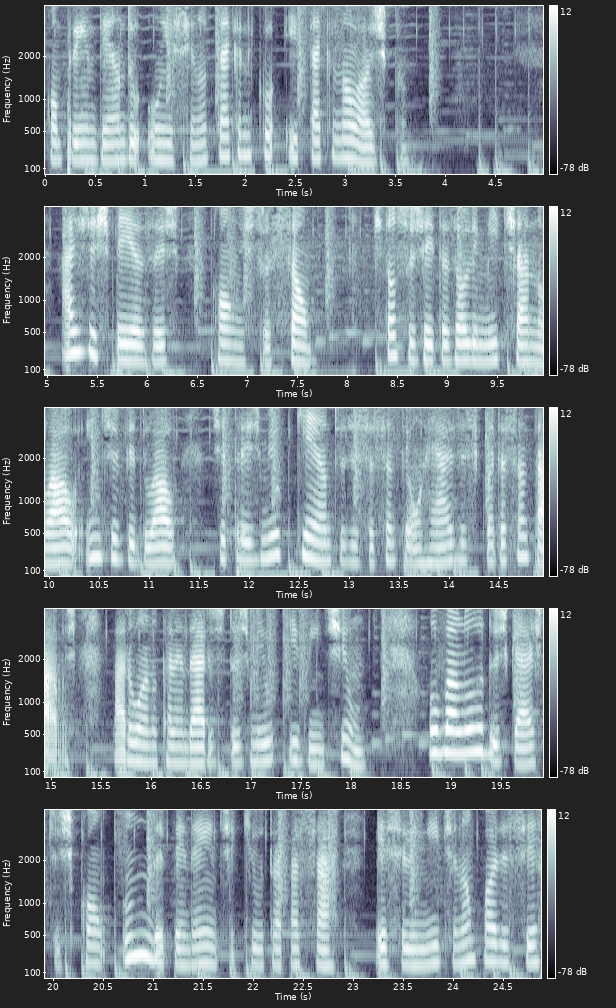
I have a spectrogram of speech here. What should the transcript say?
compreendendo o ensino técnico e tecnológico. As despesas com instrução estão sujeitas ao limite anual individual de R$ 3.561,50 para o ano calendário de 2021. O valor dos gastos com um dependente que ultrapassar esse limite não pode ser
